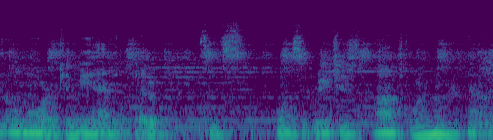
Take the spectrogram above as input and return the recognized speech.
No more can be added though, since once it reaches past 100,000.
